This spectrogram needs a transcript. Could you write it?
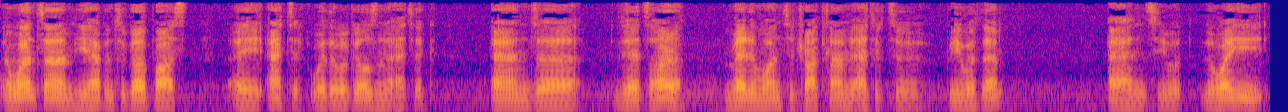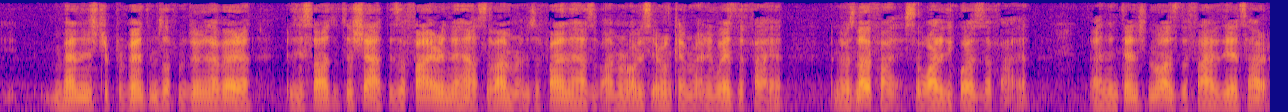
and one time he happened to go past a attic where there were girls in the attic, and uh, the Yetzer Hara made him want to try climb the attic to be with them, and he, the way he managed to prevent himself from doing Avera is he started to shout, "There's a fire in the house of Amram! There's a fire in the house of Amram!" Obviously, everyone came running. Where's the fire? And there was no fire. So why did he call it a fire? And the intention was the fire of the Yetzer Hara,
